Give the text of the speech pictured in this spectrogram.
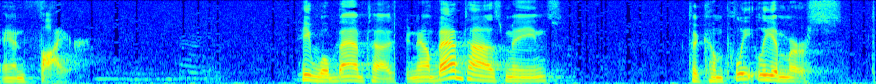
and fire. He will baptize you. Now, baptize means to completely immerse, to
